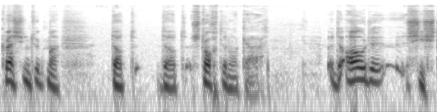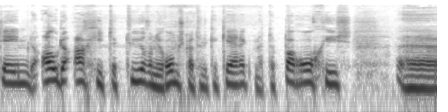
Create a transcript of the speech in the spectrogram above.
kwestie natuurlijk, maar dat, dat stort in elkaar. Het oude systeem, de oude architectuur van de Rooms-Katholieke Kerk met de parochies, eh,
